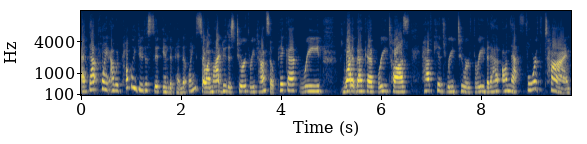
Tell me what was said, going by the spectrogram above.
at that point, I would probably do this independently. So I might do this two or three times. So pick up, read, wad it back up, retoss, have kids read two or three. But on that fourth time,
